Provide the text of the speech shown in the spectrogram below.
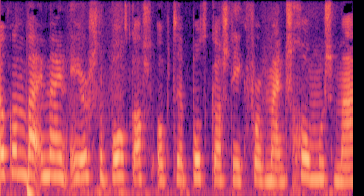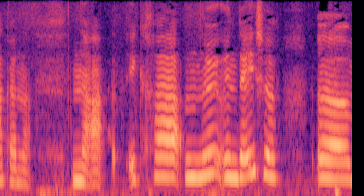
welkom bij mijn eerste podcast op de podcast die ik voor mijn school moest maken. Nou, ik ga nu in deze ehm,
